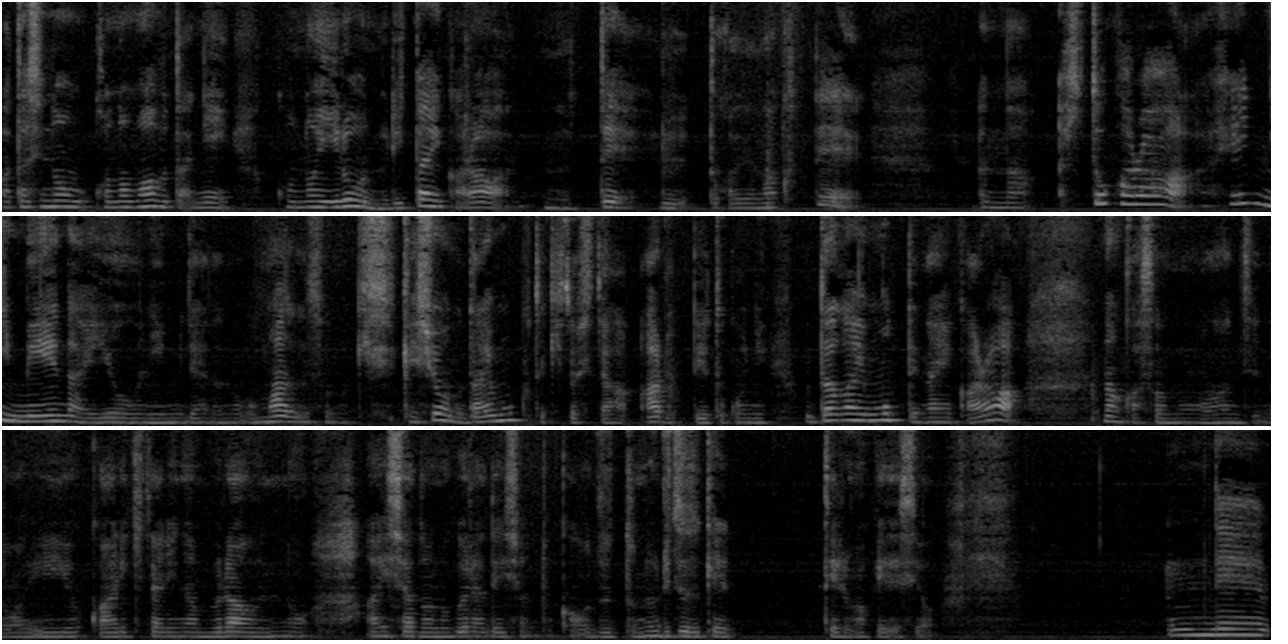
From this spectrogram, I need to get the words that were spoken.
私のこのまぶたにこの色を塗りたいから塗ってるとかじゃなくてな人から変に見えないようにみたいなまずその化粧の大目的としてあるっていうとこに疑い持ってないからなんかその何ていうのよくありきたりなブラウンのアイシャドウのグラデーションとかをずっと塗り続けてるわけですよ。で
